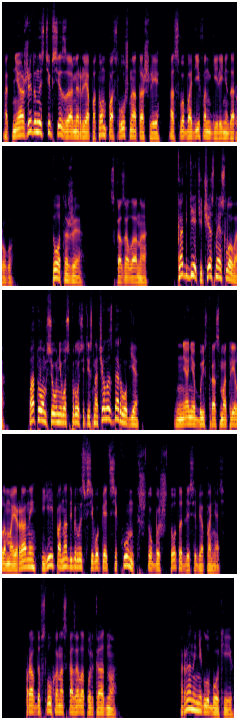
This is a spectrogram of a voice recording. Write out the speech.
От неожиданности все замерли, а потом послушно отошли, освободив Ангелине дорогу. «То-то же», — сказала она. «Как дети, честное слово. Потом все у него спросите, сначала здоровье». Няня быстро осмотрела мои раны, и ей понадобилось всего пять секунд, чтобы что-то для себя понять. Правда, вслух она сказала только одно. «Раны неглубокие.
